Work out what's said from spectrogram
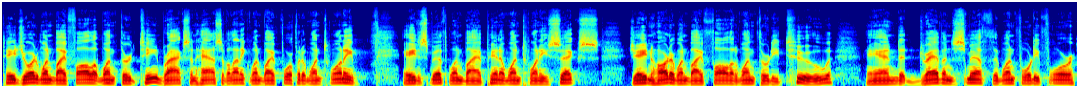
Tay Jordan won by fall at 113. Braxton Hass of Atlantic won by forfeit at 120. Aiden Smith won by a pin at 126. Jaden Harder won by fall at 132. And Draven Smith at 144,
